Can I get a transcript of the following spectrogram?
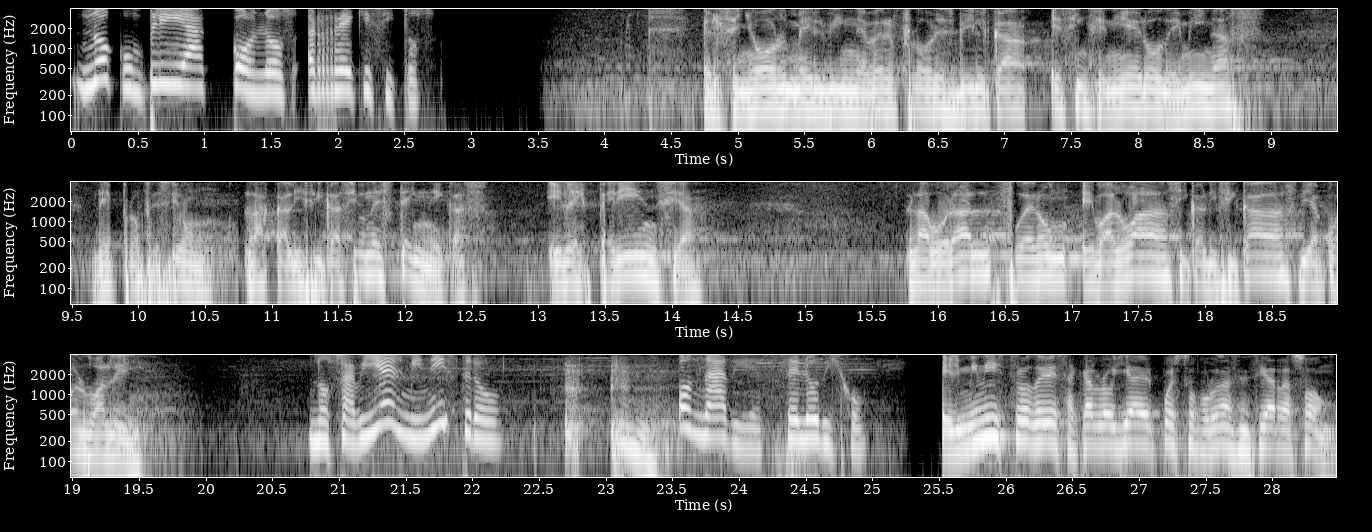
no cumplía con los requisitos. El señor Melvin Never Flores Vilca es ingeniero de minas de profesión. Las calificaciones técnicas y la experiencia laboral fueron evaluadas y calificadas de acuerdo a ley. ¿No sabía el ministro o nadie se lo dijo? El ministro debe sacarlo ya del puesto por una sencilla razón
